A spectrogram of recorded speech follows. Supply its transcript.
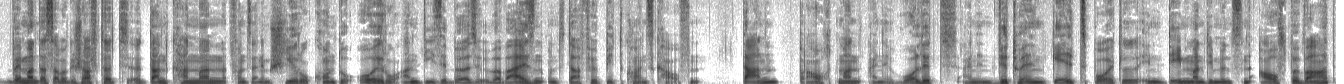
Wenn man das aber geschafft hat, äh, dann kann man von seinem Girokonto Euro an diese Börse überweisen und dafür Bitcoins kaufen dann braucht man eine Wallet, einen virtuellen Geldbeutel, in dem man die Münzen aufbewahrt.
